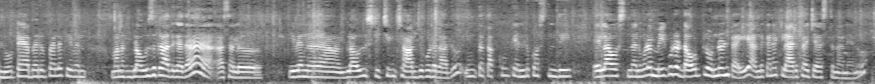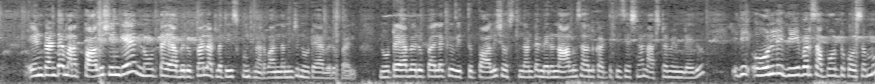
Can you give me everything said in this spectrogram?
నూట యాభై రూపాయలకి ఈవెన్ మనకు బ్లౌజ్ కాదు కదా అసలు ఈవెన్ బ్లౌజ్ స్టిచ్చింగ్ ఛార్జ్ కూడా రాదు. ఇంత తక్కువకి ఎందుకు వస్తుంది? ఎలా వస్తుందని కూడా మీకు కూడా డౌట్లు ఉండుంటాయి. అందుకనే క్లారిఫై చేస్తున్నాను నేను. ఏంటంటే మనకు పాలిషింగే నూట యాభై రూపాయలు అట్లా తీసుకుంటున్నారు. వంద నుంచి నూట యాభై రూపాయలు. నూట యాభై రూపాయలకి విత్ పాలిష్ వస్తుందంటే మీరు నాలుగు సార్లు కట్టి తీసేసినా నష్టం ఏం లేదు. ఇది ఓన్లీ వీవర్ సపోర్ట్ కోసము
